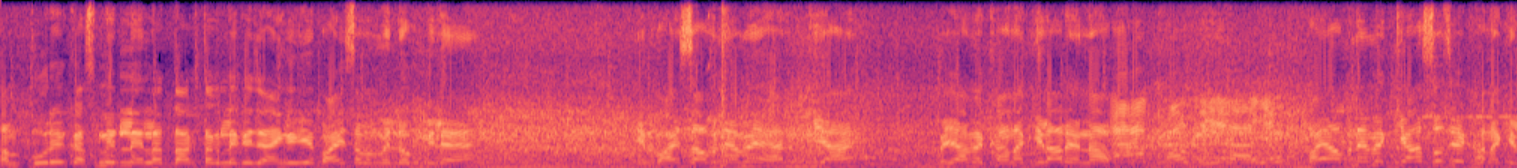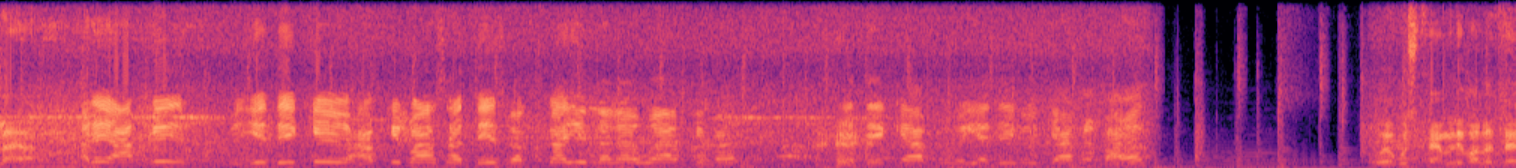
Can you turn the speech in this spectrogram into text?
हम पूरे कश्मीर लेह लद्दाख तक लेके जाएँगे। ये भाई साहब हमें लोग मिले हैं। इन भाई साहब ने हमें हेल्प किया है। भैया हमें खाना खिला रहे हैं ना आप? हाँ भैया भाई आपने हमें क्या सोचे खाना खिलाया? अरे आपके ये देख के आपके पास देशभक्त का ये लगा हुआ है आपके पास। देख के आपको भैया देखो क्या अपने भारत वो कुछ फैमिली वाले थे।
